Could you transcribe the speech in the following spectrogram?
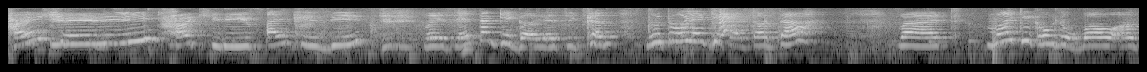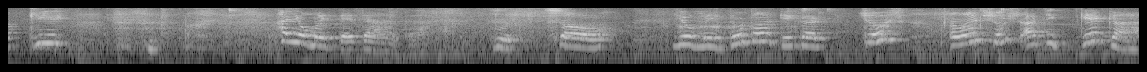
Hi, kitties. Hi, kitties. I killed it. My dad giggle chicken. Lutuya kita tata. But my giggle no bow aki. Hello, my dad. So, you may do the giggle choose. I want choose at the giggle.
